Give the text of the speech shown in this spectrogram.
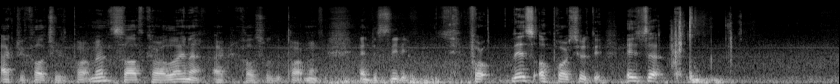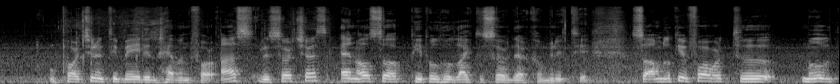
Agriculture Department, South Carolina Agricultural Department, and the city for this opportunity. It's a opportunity made in heaven for us researchers and also people who like to serve their community. So I'm looking forward to move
